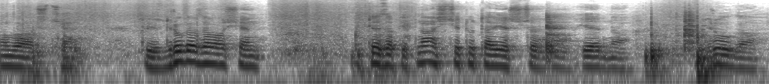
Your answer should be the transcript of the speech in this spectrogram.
Zobaczcie. Tu jest druga za 8. I te za 15 tutaj jeszcze. O, jedna, druga.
